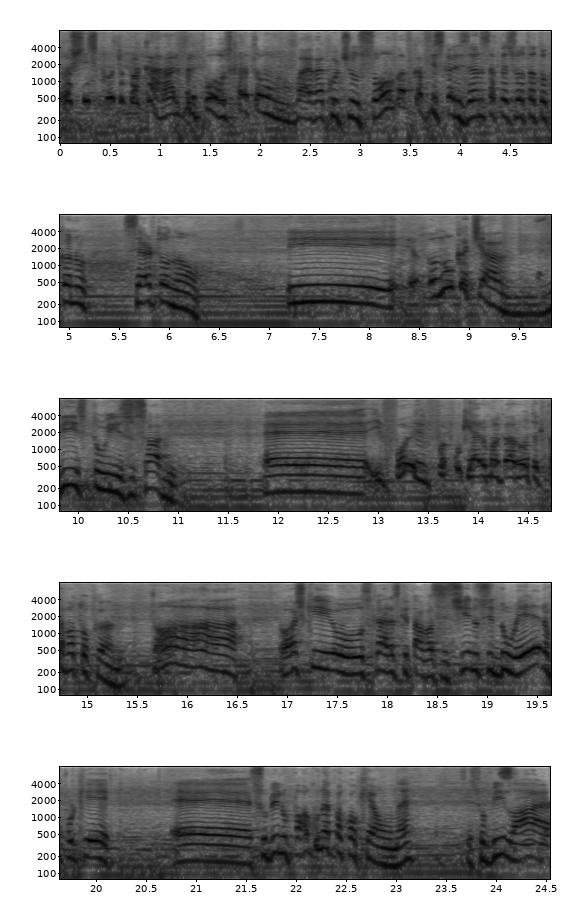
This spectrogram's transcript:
Eu achei escroto pra caralho. Falei, pô, os caras tão. Vai, vai curtir o som vai ficar fiscalizando se a pessoa tá tocando certo ou não? E eu nunca tinha visto isso, sabe? É, e foi, foi porque era uma garota que tava tocando. Então, a, eu acho que os caras que estavam assistindo se doeram porque é, subir no palco não é para qualquer um, né? Você subir Sim. lá,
